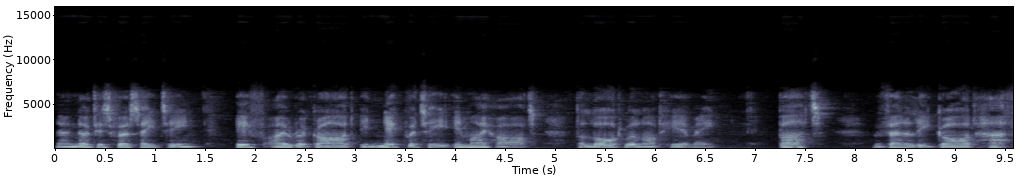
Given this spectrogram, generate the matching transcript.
Now notice verse 18 If I regard iniquity in my heart, the Lord will not hear me. But verily God hath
